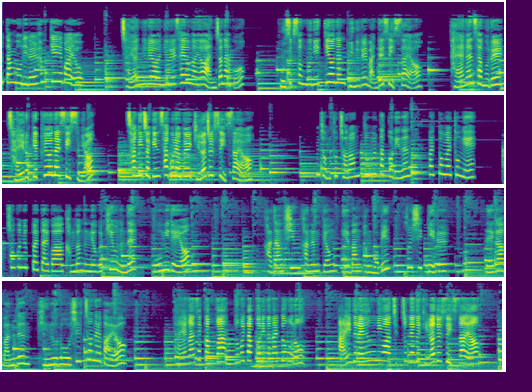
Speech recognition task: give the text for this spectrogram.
똥물땅놀이를 함께 해봐요. 자연 유래 원료를 사용하여 안전하고 보습 성분이 뛰어난 비누를 만들 수 있어요. 다양한 사물을 자유롭게 표현할 수 있으며 창의적인 사고력을 길러줄 수 있어요. 점토처럼 똥물딱거리는 활동을 통해 소근육 발달과 감각 능력을 키우는데 도움이 돼요. 가장 쉬운 감염병 예방 방법인 손 씻기를 내가 만든 비누로 실천해봐요. 다양한 색감과 또물딱거리는 활동 집중력을 길러줄 수 있어요.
